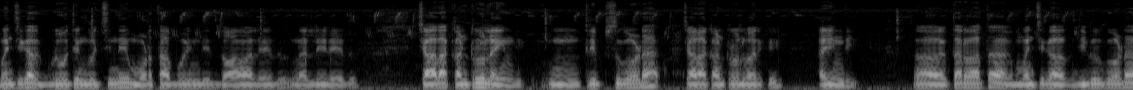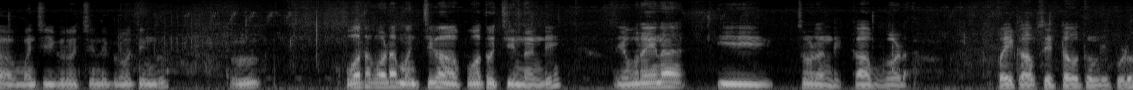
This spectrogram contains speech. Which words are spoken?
మంచిగా గ్రోతింగ్ వచ్చింది ముడత పోయింది దోమ లేదు నల్లి లేదు. చాలా కంట్రోల్ అయింది. త్రిప్స్ కూడా చాలా కంట్రోల్ వరకు అయింది. తర్వాత మంచిగా ఇగురు కూడా మంచి ఇగురు వచ్చింది గ్రోతింగ్ పూత కూడా మంచిగా పూత వచ్చిందండి. ఎవరైనా ఈ చూడండి కాపు కూడా. పై కాపు సెట్ అవుతుంది ఇప్పుడు.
